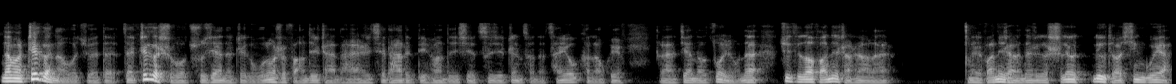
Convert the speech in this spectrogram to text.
那么这个呢，我觉得在这个时候出现的这个，无论是房地产的还是其他的地方的一些刺激政策呢，才有可能会啊见到作用。那具体到房地产上来，哎，房地产的这个十六六条新规啊。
